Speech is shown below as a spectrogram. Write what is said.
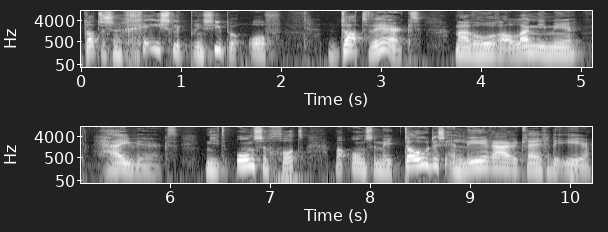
dat is een geestelijk principe of dat werkt. Maar we horen al lang niet meer hij werkt. Niet onze God, maar onze methodes en leraren krijgen de eer.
